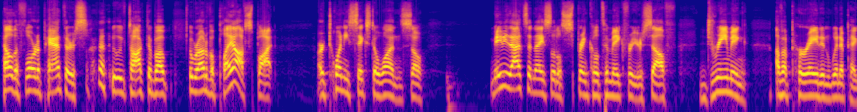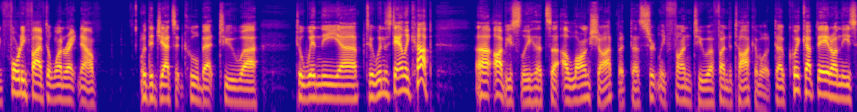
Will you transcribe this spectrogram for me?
Hell, the Florida Panthers, who we've talked about, who were out of a playoff spot, are 26 to 1. So maybe that's a nice little sprinkle to make for yourself, dreaming of a parade in Winnipeg. 45 to 1 right now with the Jets at Coolbet to uh, to win the uh, to win the Stanley Cup. Uh, obviously, that's a, a, long shot, but uh, certainly fun to uh, fun to talk about. A quick update on these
